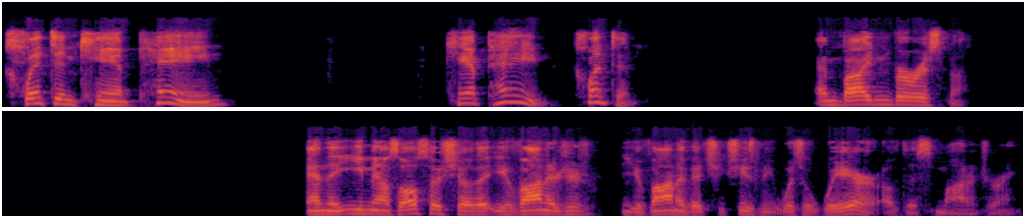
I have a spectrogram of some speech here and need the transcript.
Clinton campaign, campaign, Clinton, and Biden Burisma. And the emails also show that Yovanovitch, Yovanovitch, excuse me, was aware of this monitoring.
